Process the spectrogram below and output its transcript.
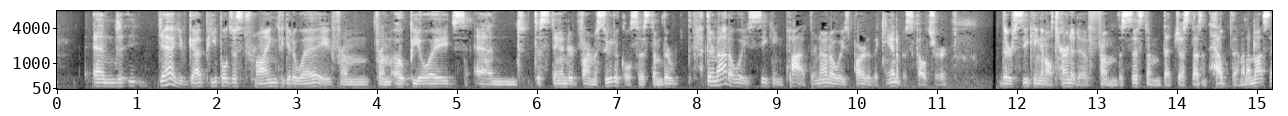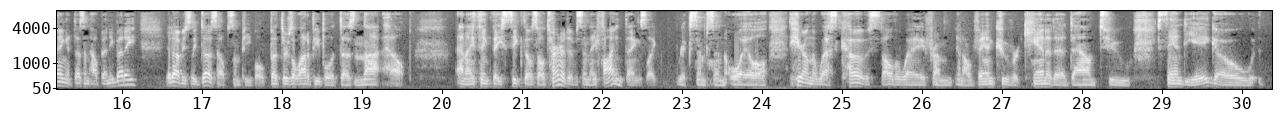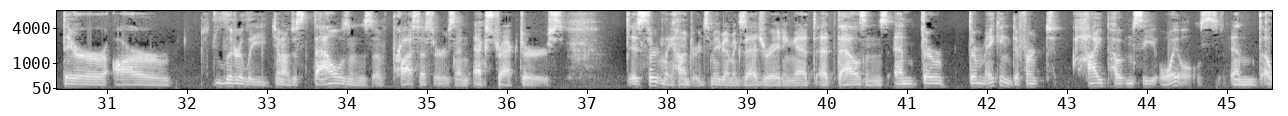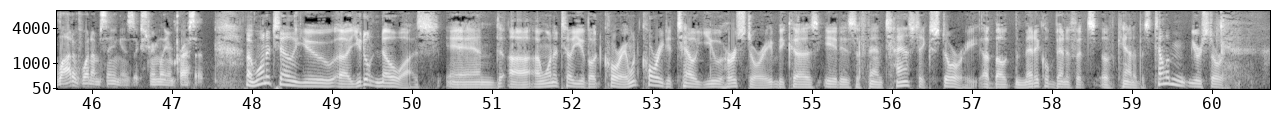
And yeah, you've got people just trying to get away from from opioids and the standard pharmaceutical system. They're they're not always seeking pot. They're not always part of the cannabis culture. They're seeking an alternative from the system that just doesn't help them. And I'm not saying it doesn't help anybody. It obviously does help some people, but there's a lot of people it does not help. And I think they seek those alternatives and they find things like Rick Simpson oil here on the West Coast, all the way from, you know, Vancouver, Canada down to San Diego. There are literally, you know, just thousands of processors and extractors. It's certainly hundreds. Maybe I'm exaggerating at, at thousands. And they're they're making different high potency oils. And a lot of what I'm seeing is extremely impressive. I want to tell you, uh, you don't know us, and uh, I want to tell you about Corey. I want Corey to tell you her story because it is a fantastic story about the medical benefits of cannabis. Tell him your story.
